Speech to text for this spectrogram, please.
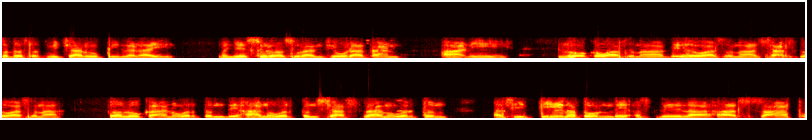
सदसत विचाररूपी लढाई म्हणजे सुर असुरांची ओढाताण आणि लोकवासना देहवासना शास्त्रवासना किंवा लोकानुवर्तन देहानुवर्तन शास्त्रानुवर्तन अशी तीन तोंडे असलेला हा साप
